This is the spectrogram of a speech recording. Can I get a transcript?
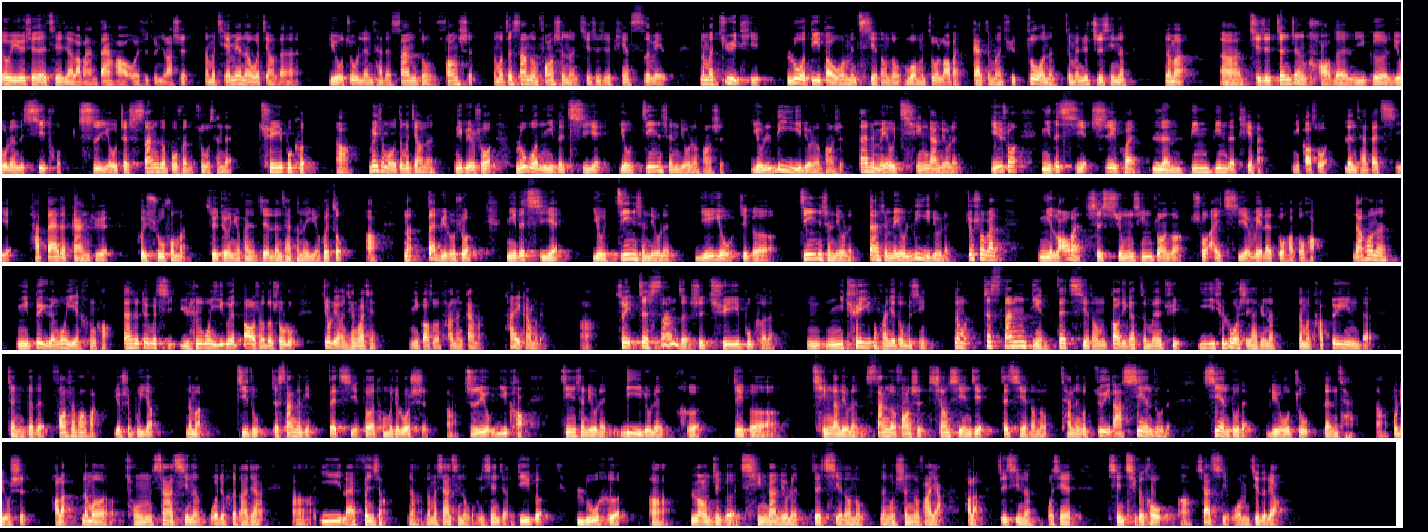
各位优秀的企业家老板，大家好，我是朱军老师。那么前面呢，我讲了留住人才的三种方式。那么这三种方式呢，其实是偏思维的。那么具体落地到我们企业当中，我们做老板该怎么去做呢？怎么去执行呢？那么啊，其实真正好的一个留人的系统是由这三个部分组成的，缺一不可啊。为什么我这么讲呢？你比如说，如果你的企业有精神留人方式，有利益留人方式，但是没有情感留人，也就是说，你的企业是一块冷冰冰的铁板。你告诉我，人才在企业他待的感觉会舒服吗？所以最后你会发现，这些人才可能也会走啊。那再比如说，你的企业有精神留人，也有这个精神留人，但是没有利益留人。就说白了，你老板是雄心壮壮，说哎，企业未来多好多好，然后呢？你对员工也很好，但是对不起，员工一个月到手的收入就两千块钱，你告诉我他能干吗？他也干不了啊！所以这三者是缺一不可的，你你缺一个环节都不行。那么这三点在企业当中到底该怎么样去一一去落实下去呢？那么它对应的整个的方式方法又是不一样。那么记住这三个点在企业都要同步去落实啊！只有依靠精神留人、利益留人和这个。情感留人三个方式相衔接，在企业当中才能够最大限度的限度的留住人才啊，不流失。好了，那么从下期呢，我就和大家啊一一来分享啊。那么下期呢，我们就先讲第一个，如何啊让这个情感留人在企业当中能够生根发芽。好了，这期呢，我先先起个头啊，下期我们接着聊。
